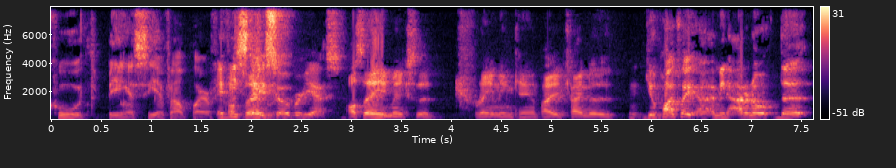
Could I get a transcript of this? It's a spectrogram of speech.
cool with being a CFL player? For if the he I'll say- stays sober, yes, I'll say he makes a training camp. I kind of You'll probably play. I mean, I don't know the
